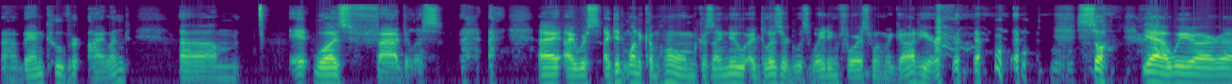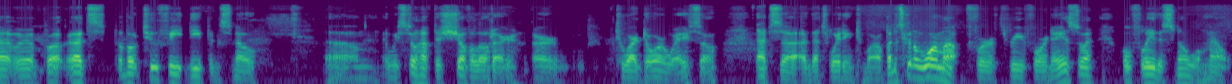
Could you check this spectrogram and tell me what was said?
uh, Vancouver Island. Um, it was fabulous. I, I was I didn't want to come home because I knew a blizzard was waiting for us when we got here. so yeah, we are. Uh, we're that's about two feet deep in snow, um, and we still have to shovel out our our to our doorway. So that's uh, that's waiting tomorrow. But it's going to warm up for three or four days, so hopefully the snow will melt.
